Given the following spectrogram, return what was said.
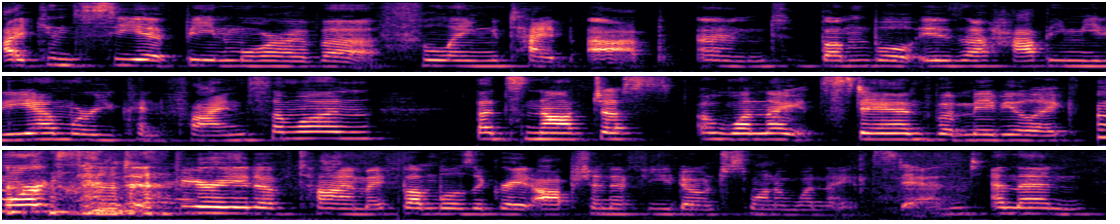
I can see it being more of a fling type app. And Bumble is a happy medium where you can find someone that's not just a one night stand, but maybe like a more extended period of time. I Bumble is a great option if you don't just want a one night stand. And then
